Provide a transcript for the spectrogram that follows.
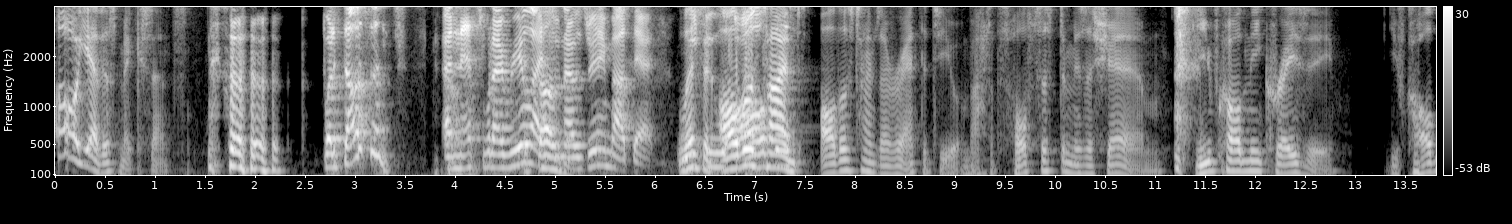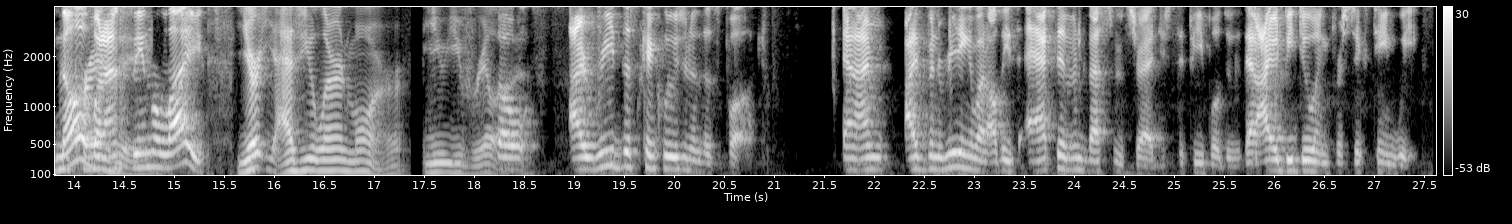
"Oh yeah, this makes sense." but it doesn't. And that's what I realized when. I was reading about that. We Listen, all those all times, this- all those times I ranted to you about this whole system is a sham. You've called me crazy. You've called me no, but I'm seeing the light. You're as you learn more, you you've realized. So I read this conclusion of this book, and I'm I've been reading about all these active investment strategies that people do that I would be doing for 16 weeks.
